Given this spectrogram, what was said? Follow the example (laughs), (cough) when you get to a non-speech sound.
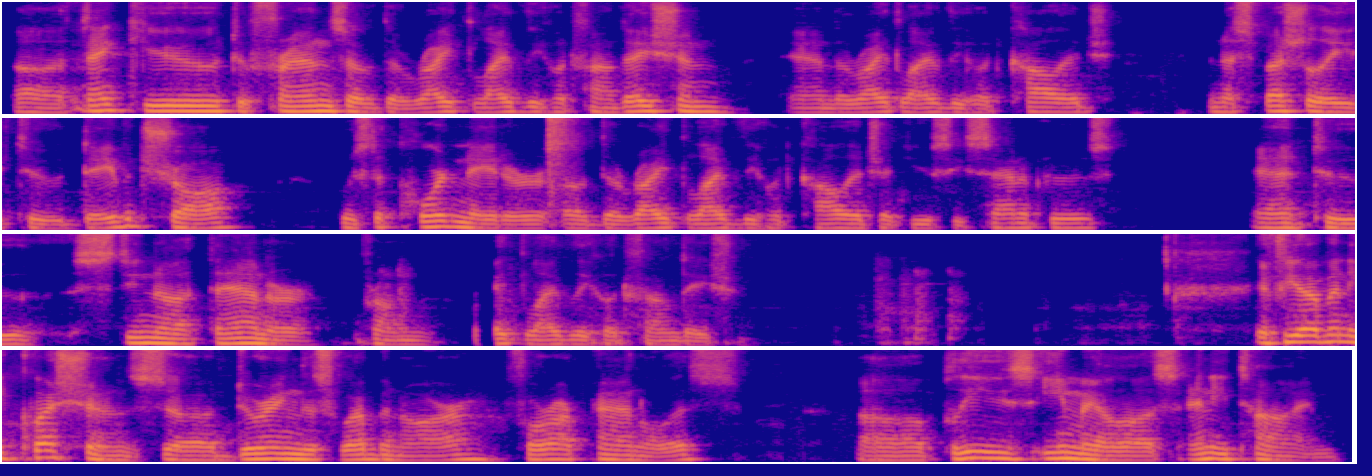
Uh, thank you to friends of the Right Livelihood Foundation and the Right Livelihood College, and especially to David Shaw, who's the coordinator of the Right Livelihood College at UC Santa Cruz, and to Stina Thanner from Right Livelihood Foundation. If you have any questions uh, during this webinar for our panelists, uh, please email us anytime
